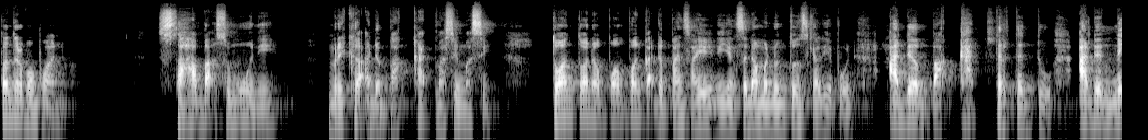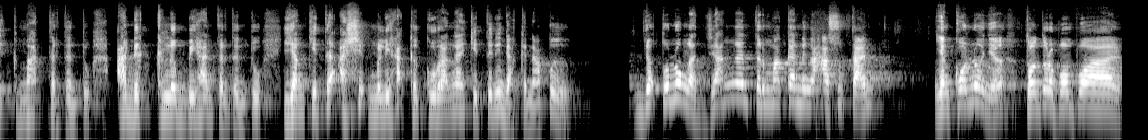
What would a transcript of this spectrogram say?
Tuan-tuan dan puan sahabat semua ni mereka ada bakat masing-masing. tuan-tuan dan puan-puan kat depan saya ni yang sedang menonton sekalipun ada bakat tertentu, ada nikmat tertentu, ada kelebihan tertentu yang kita asyik melihat kekurangan kita ni dah kenapa. Tolonglah jangan termakan dengan hasutan yang kononnya tuan-tuan dan puan-puan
